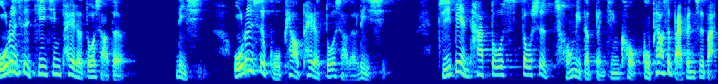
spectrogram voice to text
无论是基金配了多少的利息。无论是股票配了多少的利息，即便它都是都是从你的本金扣，股票是百分之百，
